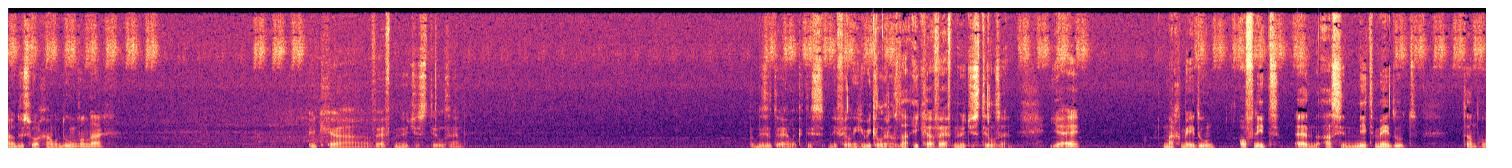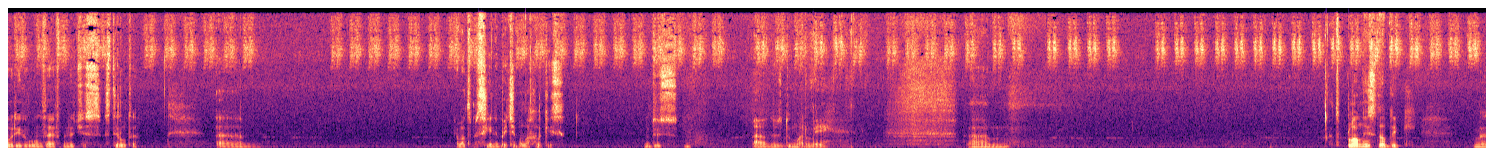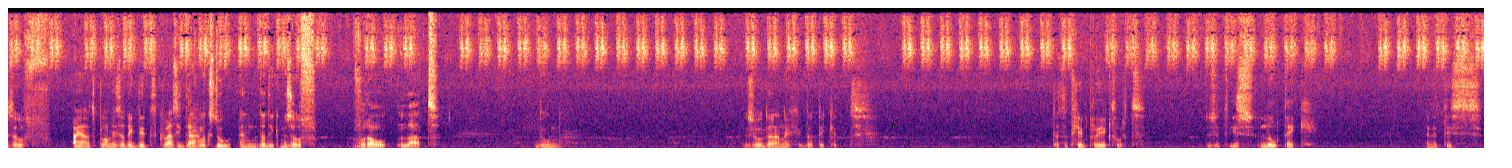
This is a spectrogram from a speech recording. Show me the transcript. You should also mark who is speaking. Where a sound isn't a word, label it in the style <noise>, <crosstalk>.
Speaker 1: Uh, dus wat gaan we doen vandaag? Ik ga vijf minuutjes stil zijn. Dat is het eigenlijk. Het is niet veel ingewikkelder dan dat. Ik ga vijf minuutjes stil zijn. Jij mag meedoen of niet. En als je niet meedoet, dan hoor je gewoon vijf minuutjes stilte. Um, wat misschien een beetje belachelijk is. Dus, dus doe maar mee. Um, het plan is dat ik mezelf. Ah ja, het plan is dat ik dit quasi dagelijks doe en dat ik mezelf vooral laat doen, zodanig dat ik het dat het geen project wordt. Dus het is low-tech. En het is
